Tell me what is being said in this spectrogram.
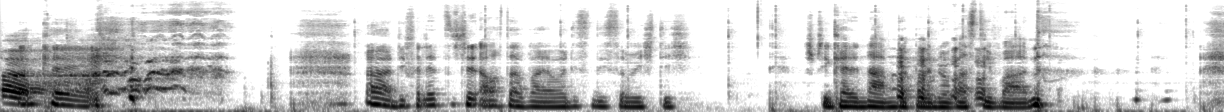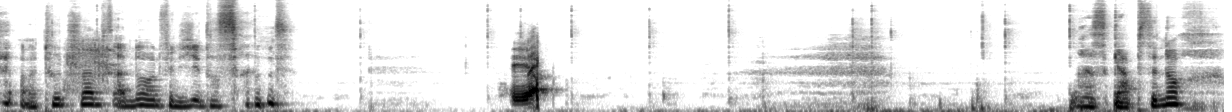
Okay. ah, die Verletzten stehen auch dabei, aber die sind nicht so wichtig. Stehen keine Namen dabei, nur was die waren. aber Two Trumps Unknown finde ich interessant. Ja. Was gab's denn noch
